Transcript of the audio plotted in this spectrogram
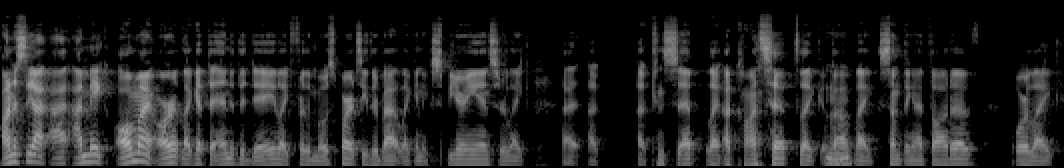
honestly I, I make all my art like at the end of the day like for the most part it's either about like an experience or like a, a, a concept like a concept like mm-hmm. about like something i thought of or like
